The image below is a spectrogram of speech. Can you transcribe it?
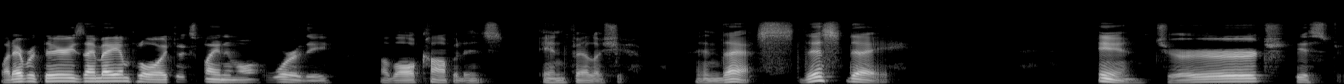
whatever theories they may employ to explain them, are worthy of all confidence in fellowship. And that's this day in church history.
